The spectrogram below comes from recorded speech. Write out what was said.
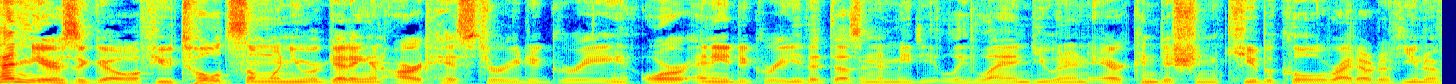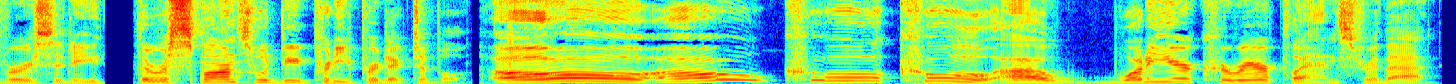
10 years ago, if you told someone you were getting an art history degree, or any degree that doesn't immediately land you in an air conditioned cubicle right out of university, the response would be pretty predictable. Oh, oh, cool, cool. Uh, what are your career plans for that?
